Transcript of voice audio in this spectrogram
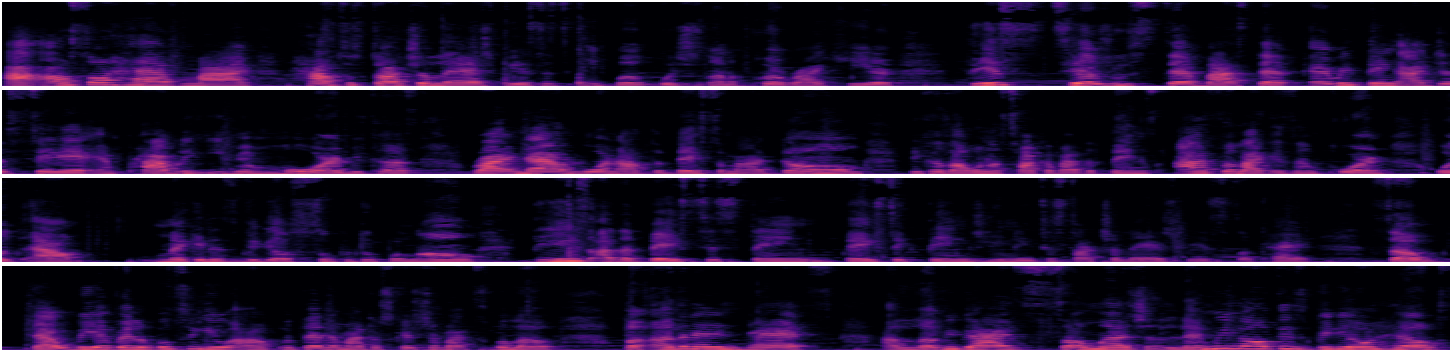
I also have my How to Start Your Lash Business ebook, which is to put right here. This tells you step by step everything I just said and probably even more because right now I'm going off the base of my dome because I want to talk about the things I feel like is important without making this video super duper long. These are the basic thing basic things you need to start your lash business okay? So that will be available to you. I'll put that in my description box below. But other than that i love you guys so much. Let me know if this video helps.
